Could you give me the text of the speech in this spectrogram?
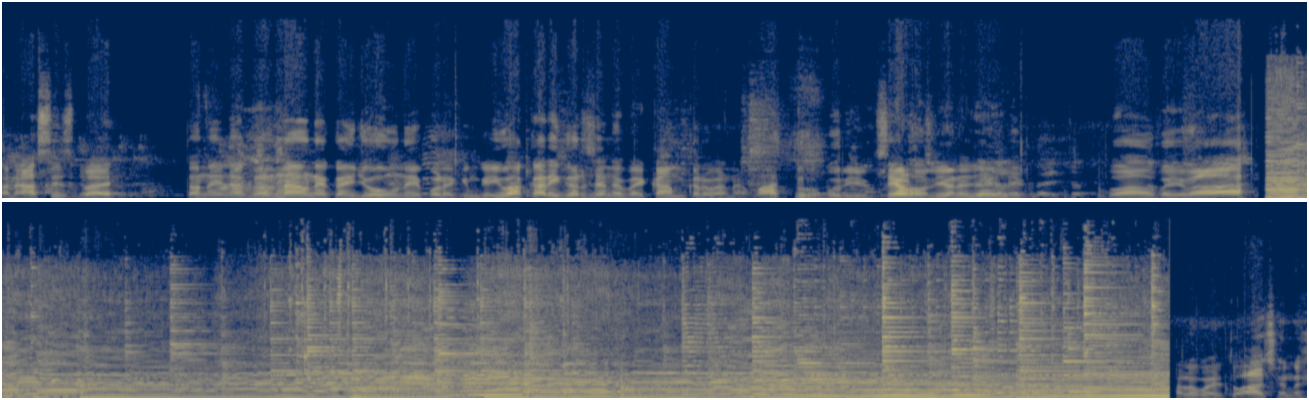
અને આશીષભાઈ. તને એના ઘરનાઓને કંઈ જોવું નહીં પડે કેમ કે યુવા કારીગર છે ને ભાઈ કામ કરવાના. વાતું પૂરી શેળો લ્યો ને જઈ લ્યો. વાહ ભાઈ વાહ. હાલો ભાઈ તો આ છે ને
